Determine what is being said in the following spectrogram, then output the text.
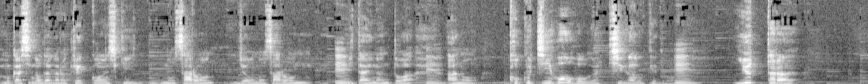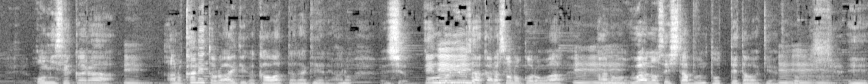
昔のだから結婚式のサロン上のサロンみたいなんとは、うん。あの告知方法が違うけど、うん。言ったらお店からうん。あの金取る相手が変わっただけやねん。あのしエンドユーザーからその頃は、うんうんあの上乗せした分取ってたわけやけど、え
